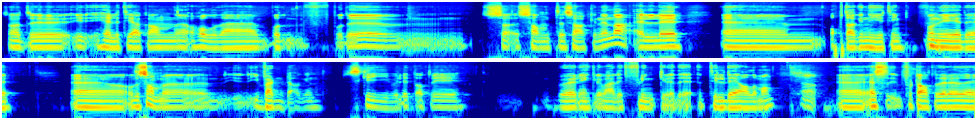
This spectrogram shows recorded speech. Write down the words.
Sånn at du hele tida kan holde deg både, både mm, sann til saken din, da, eller eh, oppdage nye ting. Få nye ideer. Eh, og det samme i, i hverdagen. Skrive litt. At vi bør egentlig være litt flinkere det, til det, alle mann. Ja. Eh, jeg fortalte dere det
